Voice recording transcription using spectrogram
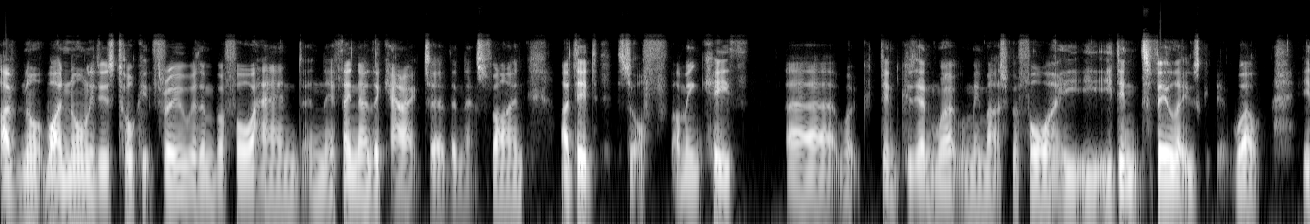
I've not. What I normally do is talk it through with them beforehand, and if they know the character, then that's fine. I did sort of. I mean, Keith uh, didn't because he hadn't worked with me much before. He he, he didn't feel that he was well. He,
